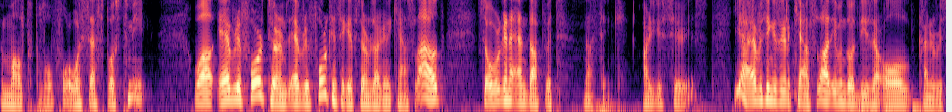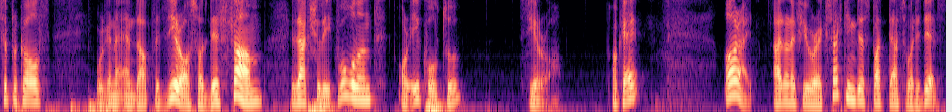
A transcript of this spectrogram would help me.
a multiple of 4. What's that supposed to mean? Well, every four terms, every four consecutive terms are going to cancel out. So we're going to end up with nothing. Are you serious? Yeah, everything is going to cancel out, even though these are all kind of reciprocals. We're going to end up with zero. So this sum is actually equivalent or equal to zero. Okay? All right. I don't know if you were expecting this, but that's what it is.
